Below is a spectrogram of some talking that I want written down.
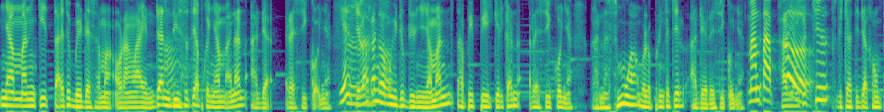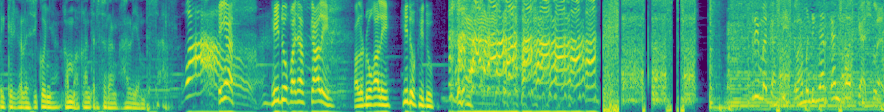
nyaman kita itu beda sama orang lain dan di setiap kenyamanan ada resikonya. Yes, Silahkan betul. kamu hidup di nyaman tapi pikirkan resikonya karena semua walaupun kecil ada resikonya. Mantap. Hal yang kecil ketika tidak kamu pikirkan resikonya kamu akan terserang hal yang besar. wow. Ingat, hidup hanya sekali. Kalau dua kali, hidup hidup. Terima kasih telah mendengarkan Podcastless.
